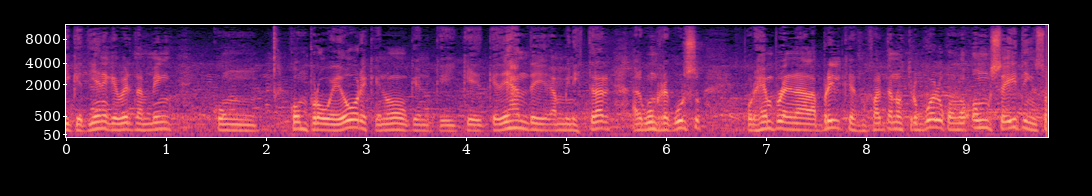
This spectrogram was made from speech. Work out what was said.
y que tiene que ver también con, con proveedores que, no, que, que, que dejan de administrar algún recurso por ejemplo, en el Alapril, que nos falta nuestro pueblo, con 11 ítems,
